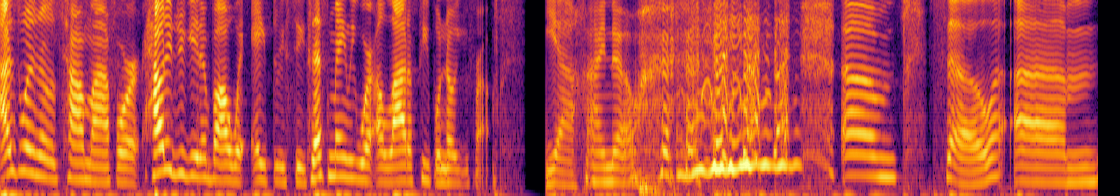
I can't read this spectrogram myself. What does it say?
I just want to know the timeline for how did you get involved with A3C? 'Cause that's mainly where a lot of people know you from. Yeah, I know. um, so, um,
